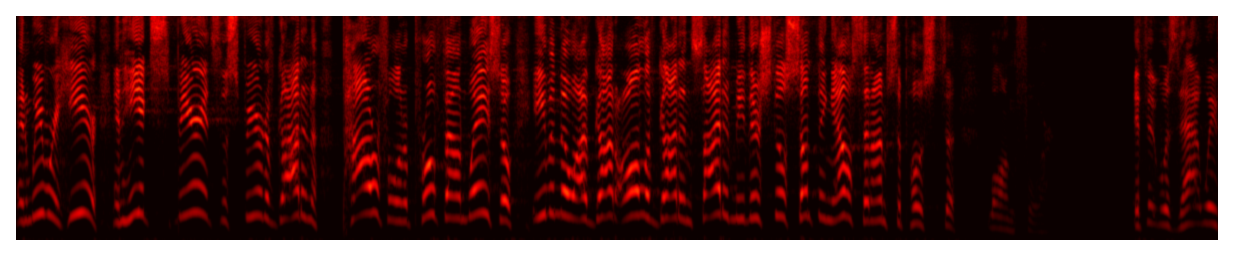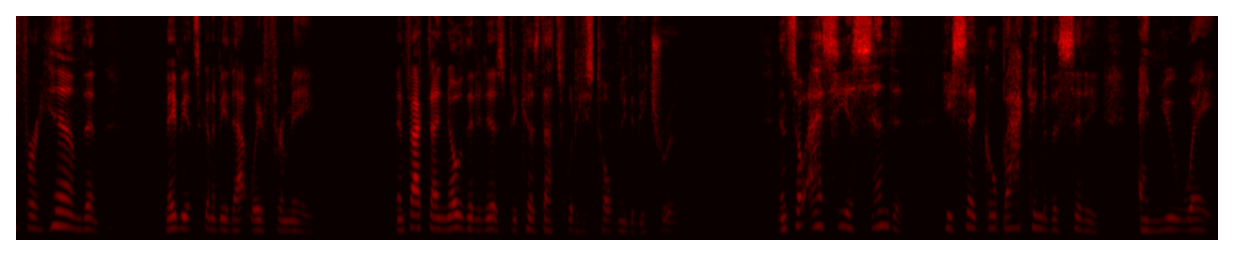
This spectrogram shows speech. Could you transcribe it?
and we were here and he experienced the Spirit of God in a powerful and a profound way. So even though I've got all of God inside of me, there's still something else that I'm supposed to long for. If it was that way for him, then maybe it's going to be that way for me. In fact, I know that it is because that's what he's told me to be true. And so as he ascended, he said, Go back into the city and you wait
